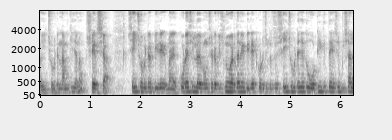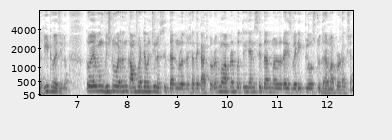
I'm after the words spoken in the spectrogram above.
ওই ছবিটার নাম কি যেন? শেরশাহ। সেই ছবিটা ডিরেক্ট মানে করেছিল এবং সেটা বিষ্ণুবর্ধনই ডিরেক্ট করেছিল। তো সেই ছবিটা যেহেতু ওটিটিতে এসে বিশাল হিট হয়েছিল, তো এবং বিষ্ণুবর্ধন কমফর্টেবল ছিল সিদ্ধার্থ মালহোত্রার সাথে কাজ করবে এবং আপনার প্রত্যেকে জানেন Siddharth Malhotra is very close to Dharma production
